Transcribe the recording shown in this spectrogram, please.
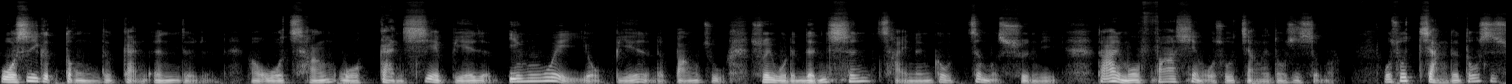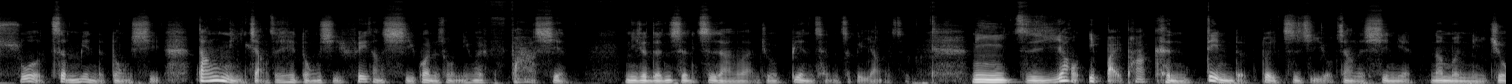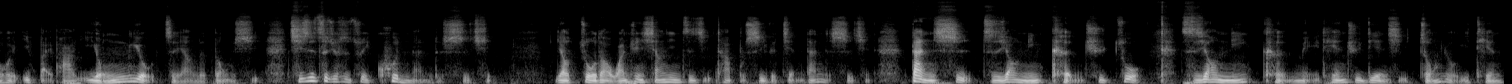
我是一个懂得感恩的人啊！我常我感谢别人，因为有别人的帮助，所以我的人生才能够这么顺利。大家有没有发现，我所讲的都是什么？我所讲的都是所有正面的东西。当你讲这些东西非常习惯的时候，你会发现。你的人生自然而然就会变成这个样子。你只要一百趴肯定的对自己有这样的信念，那么你就会一百趴拥有这样的东西。其实这就是最困难的事情，要做到完全相信自己，它不是一个简单的事情。但是只要你肯去做，只要你肯每天去练习，总有一天，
